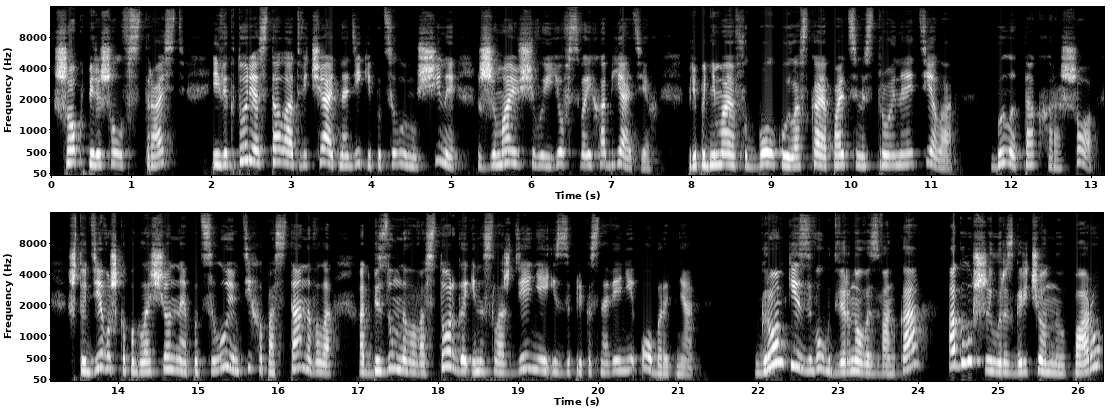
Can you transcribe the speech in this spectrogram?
Шок перешел в страсть, и Виктория стала отвечать на дикий поцелуй мужчины, сжимающего ее в своих объятиях, приподнимая футболку и лаская пальцами стройное тело. Было так хорошо, что девушка, поглощенная поцелуем, тихо постановала от безумного восторга и наслаждения из-за прикосновений оборотня. Громкий звук дверного звонка оглушил разгоряченную пару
